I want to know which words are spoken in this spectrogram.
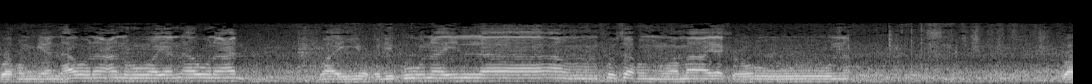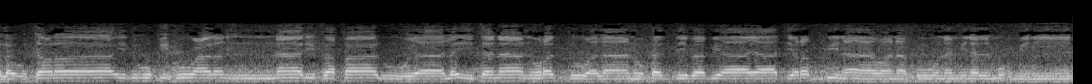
وهم ينهون عنه وينأون عنه وإن يهلكون إلا أنفسهم وما يشعرون. ولو ترى إذ وقفوا على النار فقالوا يا ليتنا نرد ولا نكذب بآيات ربنا ونكون من المؤمنين.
